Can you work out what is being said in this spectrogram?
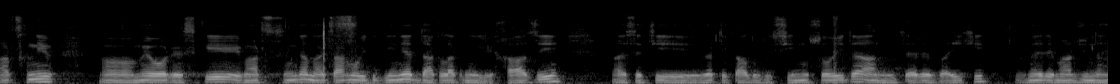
მარცხნივ მეორეს კი მარცხნიდან აი წარმოიდგინეთ დაკლაკნილი ხაზი, ასეთი ვერტიკალური სინუსოიდა, ანუ იწერება იქით, მერე მარჯვინდან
